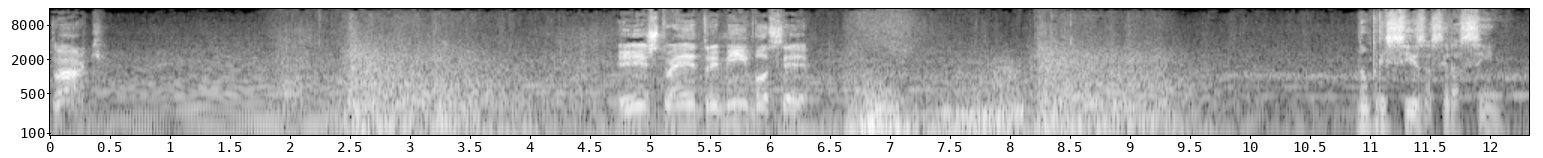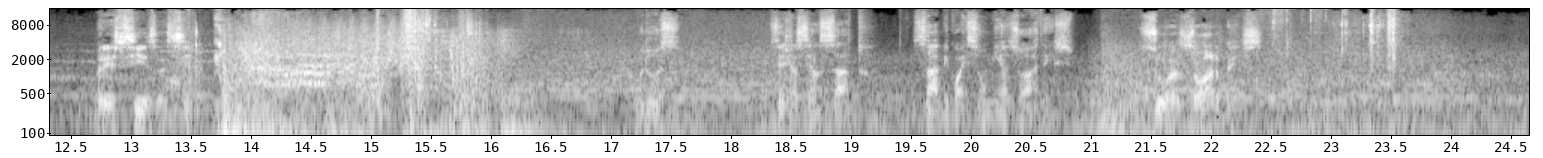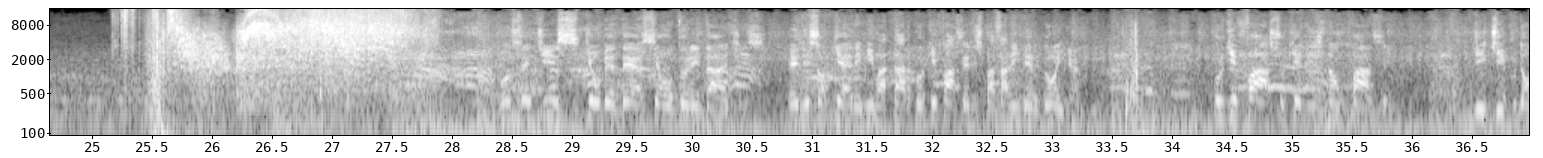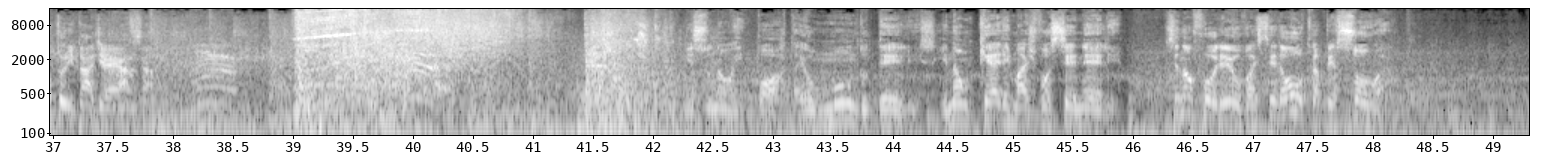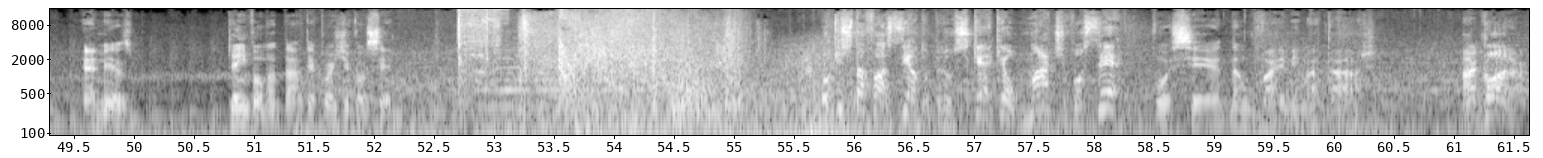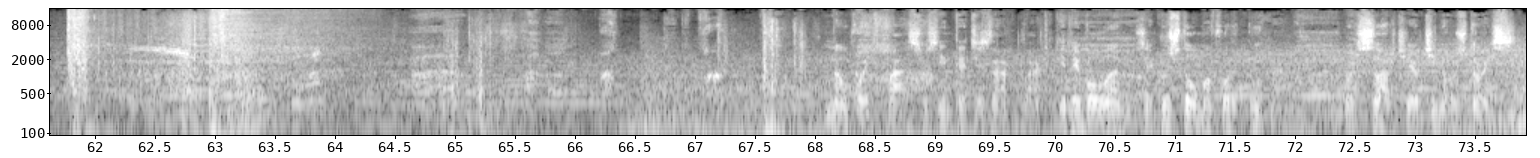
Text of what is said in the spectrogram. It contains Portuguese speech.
Clark. Isto é entre mim e você. Não precisa ser assim. Precisa sim. Bruce, seja sensato. Sabe quais são minhas ordens. Suas ordens? Você disse que obedece a autoridades. Eles só querem me matar porque faço eles passarem vergonha. Porque faço o que eles não fazem. Que tipo de autoridade é essa? Isso não importa. É o mundo deles. E não querem mais você nele. Se não for eu, vai ser outra pessoa. É mesmo? Quem vou mandar depois de você? O que está fazendo, Bruce? Quer que eu mate você? Você não vai me matar. Agora! Não foi fácil sintetizar, Clark. Levou anos e custou uma fortuna. Por sorte, eu tinha os dois.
